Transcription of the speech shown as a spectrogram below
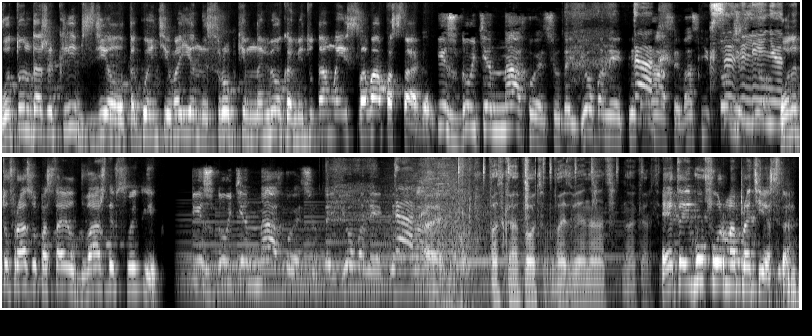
Вот он даже клип сделал такой антивоенный с робким намеком, и туда мои слова поставил. Пиздуйте нахуй отсюда, ебаные пидорасы, вас никто к сожалению- не ждет. Он эту фразу поставил дважды в свой клип. Пиздуйте нахуй отсюда, ебаные пидорасы. Под капотом В12 на карте. Это его форма протеста.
